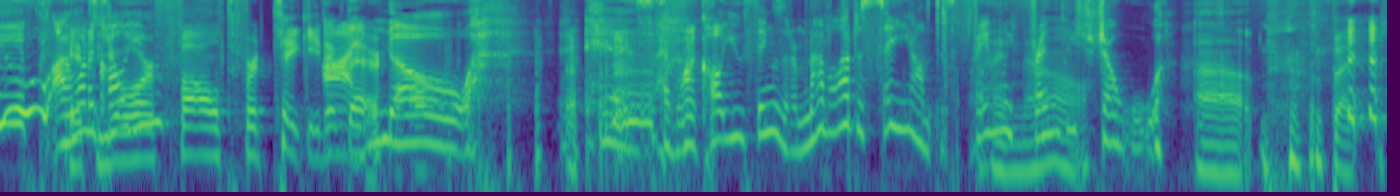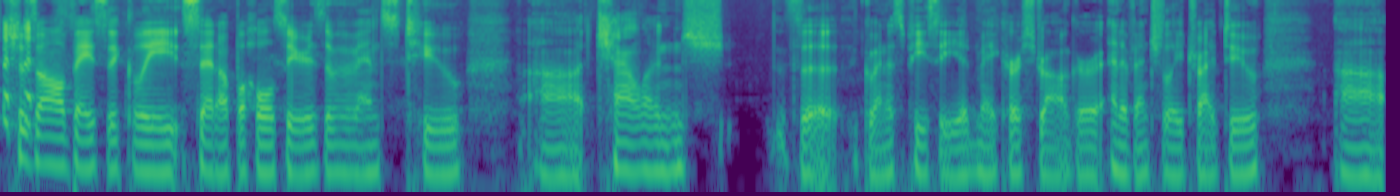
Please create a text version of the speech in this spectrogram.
you! I want to it's call your you. fault for taking it I there. know it is. I want to call you things that I'm not allowed to say on this family-friendly show. Uh, but Chazal basically set up a whole series of events to uh, challenge the Gwyneth's PC and make her stronger, and eventually tried to uh,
